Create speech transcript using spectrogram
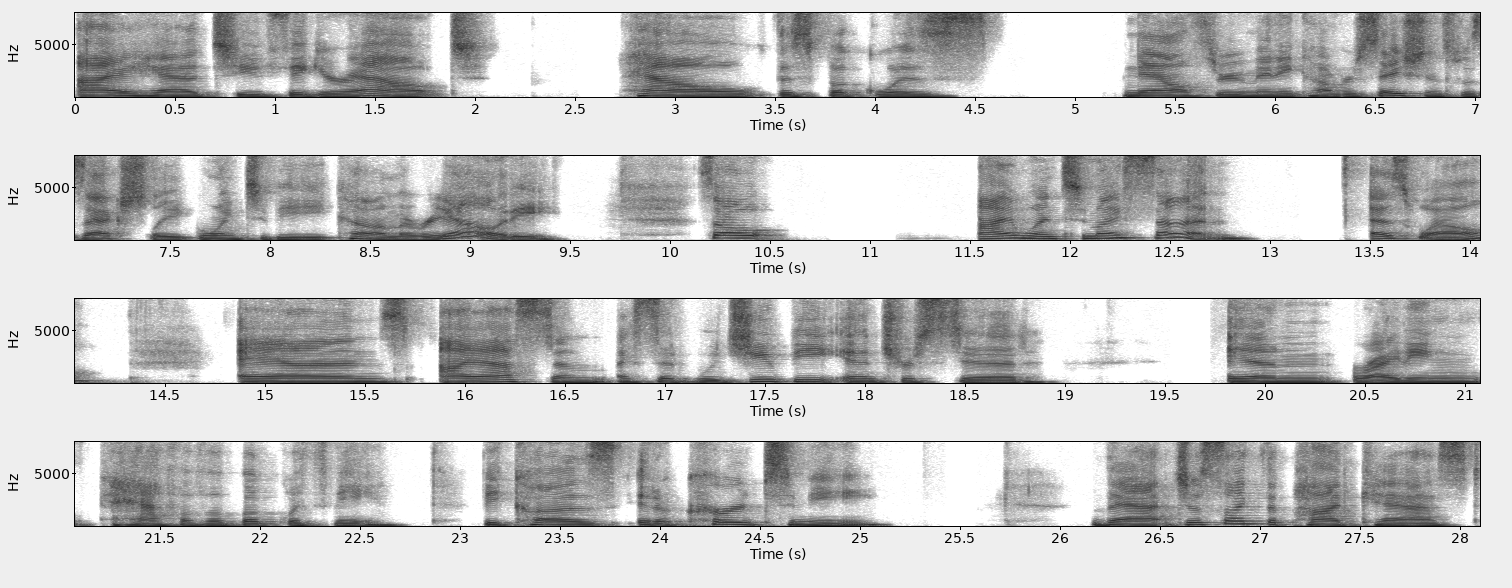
I had to figure out how this book was now through many conversations was actually going to become a reality. So I went to my son as well. And I asked him, I said, Would you be interested in writing half of a book with me? Because it occurred to me that just like the podcast,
